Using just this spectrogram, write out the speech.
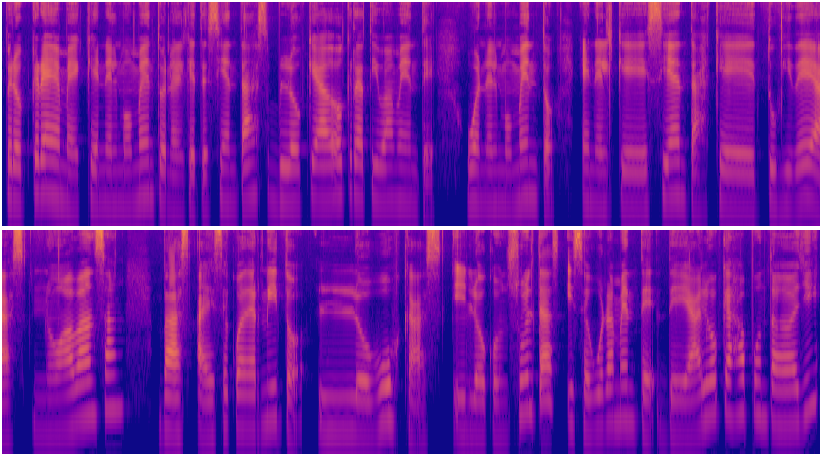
pero créeme que en el momento en el que te sientas bloqueado creativamente o en el momento en el que sientas que tus ideas no avanzan, vas a ese cuadernito, lo buscas y lo consultas y seguramente de algo que has apuntado allí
